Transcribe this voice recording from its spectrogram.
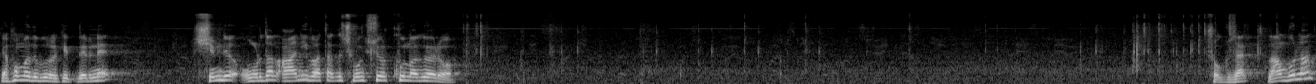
yapamadı bu hareketlerini. Şimdi oradan ani bir atakla çıkmak istiyor Kun Agüero. Çok güzel. Lan vur lan.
